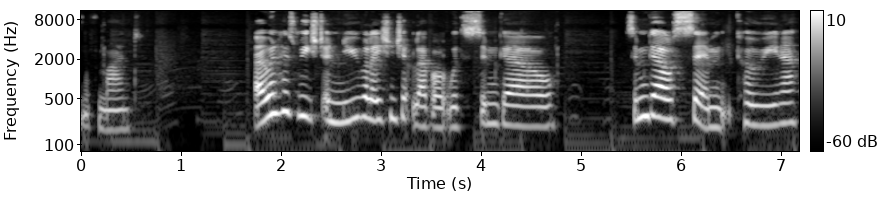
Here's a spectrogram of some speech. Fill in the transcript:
Never mind. Owen has reached a new relationship level with Simgirl, Simgirl Sim Karina.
